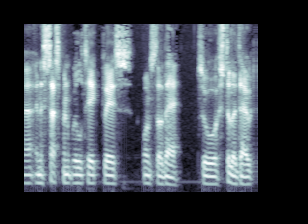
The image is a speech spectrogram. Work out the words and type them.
uh, an assessment will take place once they're there. So still a doubt.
